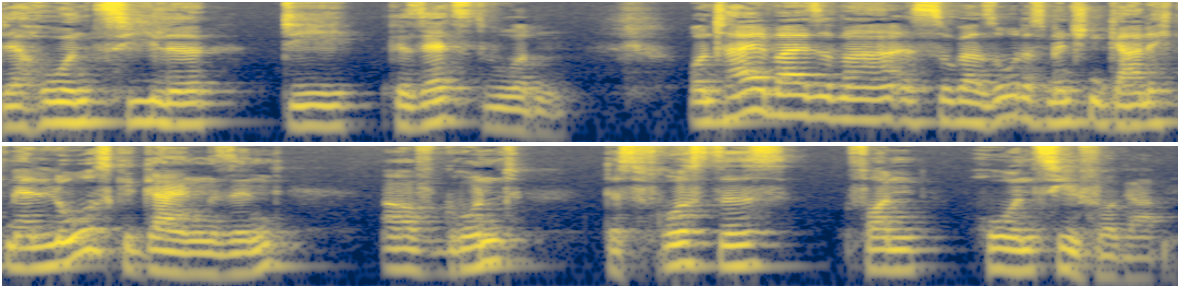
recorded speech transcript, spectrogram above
der hohen Ziele, die gesetzt wurden. Und teilweise war es sogar so, dass Menschen gar nicht mehr losgegangen sind aufgrund des Frustes von hohen Zielvorgaben.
